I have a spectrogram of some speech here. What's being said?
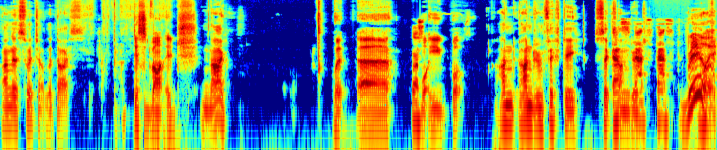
I'm going to switch up the dice. Disadvantage. No, What? Uh, What's- what you what? Hun- 150, That's 600. that's that's Really?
